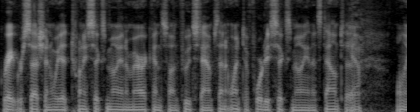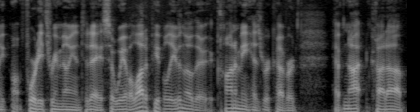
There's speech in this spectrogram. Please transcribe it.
Great Recession, we had 26 million Americans on food stamps. Then it went to 46 million. It's down to Yeah. only 43 million today. So we have a lot of people, even though the economy has recovered, have not caught up.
